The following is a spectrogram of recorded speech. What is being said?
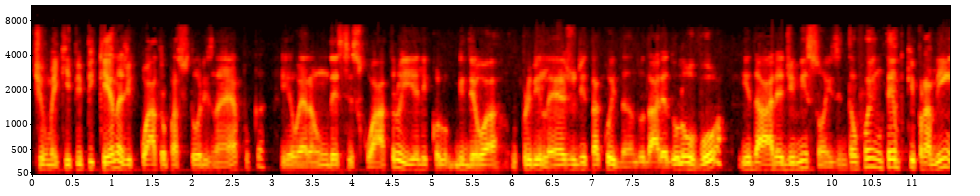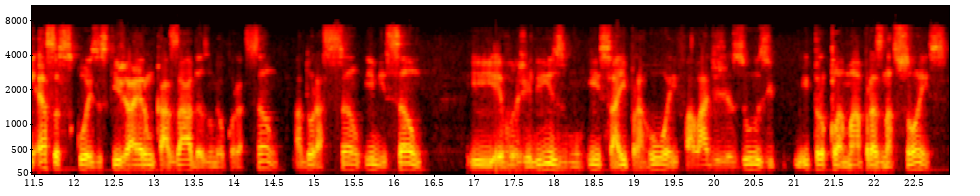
Tinha uma equipe pequena de quatro pastores na época, e eu era um desses quatro, e ele me deu a, o privilégio de estar cuidando da área do louvor e da área de missões. Então, foi um tempo que, para mim, essas coisas que já eram casadas no meu coração, adoração e missão, e evangelismo e sair para a rua e falar de Jesus e, e proclamar para as nações,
